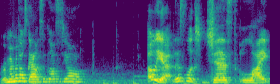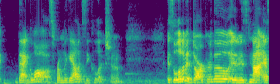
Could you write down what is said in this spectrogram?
Remember those Galaxy Glosses, y'all? Oh yeah, this looks just like that gloss from the Galaxy collection. It's a little bit darker though, and it's not as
